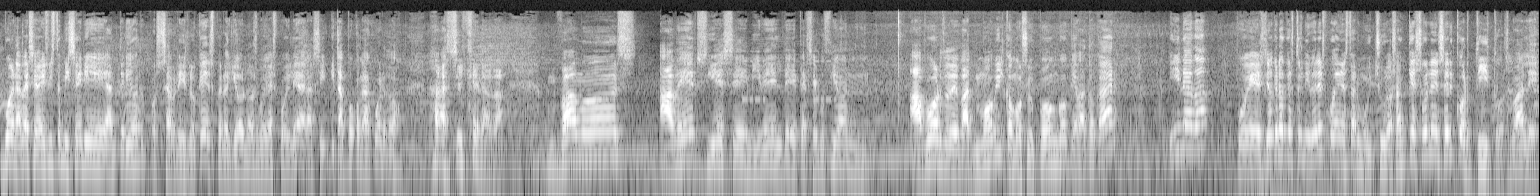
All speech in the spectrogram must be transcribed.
Bueno, a ver, si habéis visto mi serie anterior, pues sabréis lo que es, pero yo no os voy a spoilear, así y tampoco me acuerdo. Así que nada, vamos a ver si ese nivel de persecución a bordo de Batmóvil, como supongo que va a tocar. Y nada, pues yo creo que estos niveles pueden estar muy chulos, aunque suelen ser cortitos, ¿vale?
